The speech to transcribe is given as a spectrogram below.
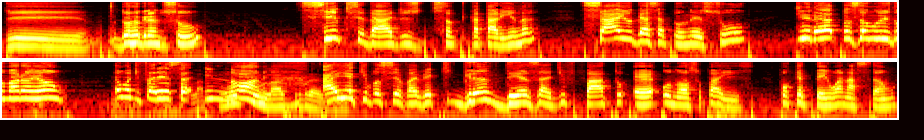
de, do Rio Grande do Sul, cinco cidades de Santa Catarina saio dessa turnê sul direto para São Luís do Maranhão. É uma diferença Lá enorme. Aí é que você vai ver que grandeza de fato é o nosso país. Porque tem uma nação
